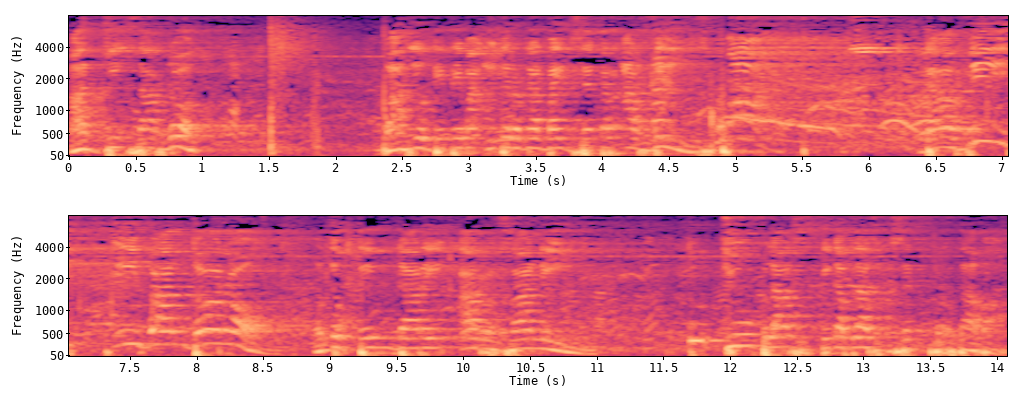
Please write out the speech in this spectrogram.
Aji Sardot Wahyu diterima Ibiro dan baik center Arfi David Ivan Doro untuk tim dari Arzani. 17-13 set pertama.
